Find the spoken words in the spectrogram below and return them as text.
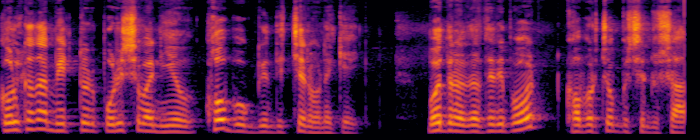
কলকাতা মেট্রোর পরিষেবা নিয়েও ক্ষোভ উগড়ে দিচ্ছেন অনেকেই। বৈদ্যনাথ রিপোর্ট, খবর চব্বিশ সাত।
